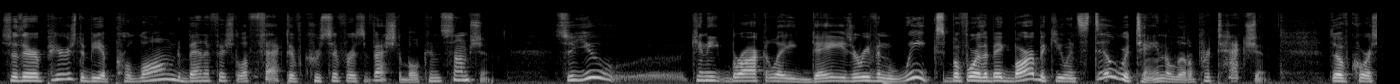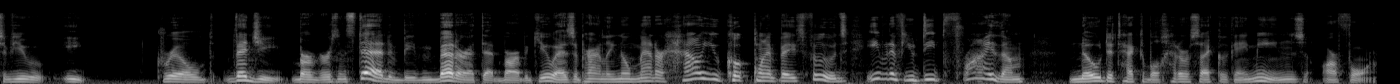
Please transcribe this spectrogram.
So there appears to be a prolonged beneficial effect of cruciferous vegetable consumption. So you uh, can eat broccoli days or even weeks before the big barbecue and still retain a little protection. Though, of course, if you eat grilled veggie burgers instead, it'd be even better at that barbecue, as apparently no matter how you cook plant-based foods, even if you deep fry them, no detectable heterocyclic amines are formed.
